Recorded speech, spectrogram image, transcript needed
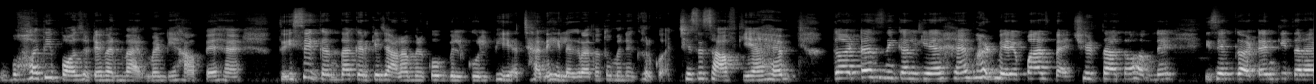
बहुत ही पॉजिटिव एनवायरनमेंट यहाँ पे है। तो इसे गंदा करके जाना मेरे को बिल्कुल भी अच्छा नहीं लग रहा था तो मैंने घर को अच्छे से साफ़ किया है। कर्टन्स निकल गए हैं बट मेरे पास बेडशीट था तो हमने इसे कर्टन की तरह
